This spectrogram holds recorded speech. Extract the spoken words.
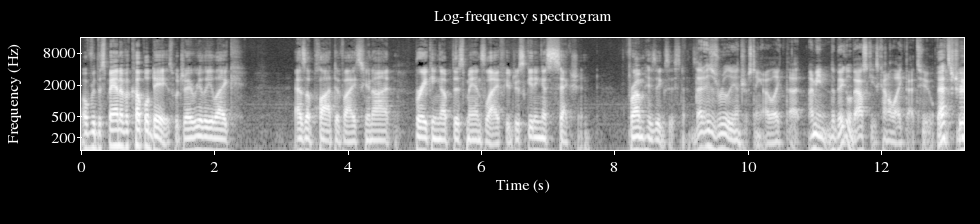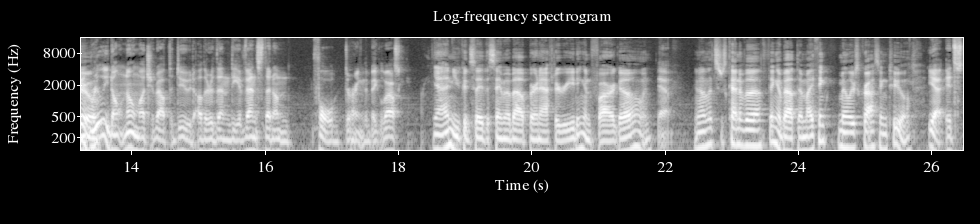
over the span of a couple days, which I really like as a plot device. You're not breaking up this man's life, you're just getting a section from his existence. That is really interesting. I like that. I mean, The Big Lebowski is kind of like that too. That's true. You really don't know much about the dude other than the events that unfold during The Big Lebowski. Yeah, and you could say the same about Burn After Reading and Fargo, and Yeah, you know that's just kind of a thing about them. I think Miller's Crossing too. yeah. It's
